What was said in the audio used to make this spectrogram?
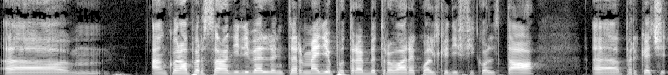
Uh, anche una persona di livello intermedio potrebbe trovare qualche difficoltà uh, perché ci,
